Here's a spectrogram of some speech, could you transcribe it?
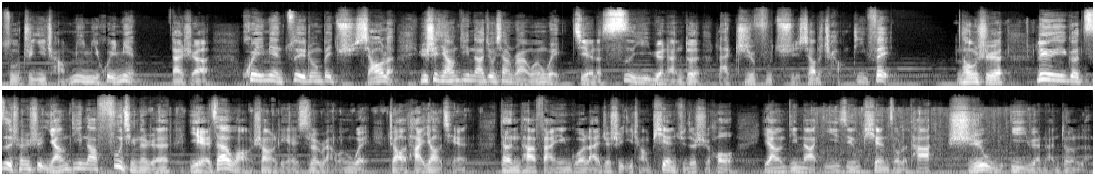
组织一场秘密会面，但是会面最终被取消了。于是杨蒂娜就向阮文伟借了四亿越南盾来支付取消的场地费。同时，另一个自称是杨蒂娜父亲的人也在网上联系了阮文伟，找他要钱。等他反应过来这是一场骗局的时候，杨蒂娜已经骗走了他十五亿越南盾了。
